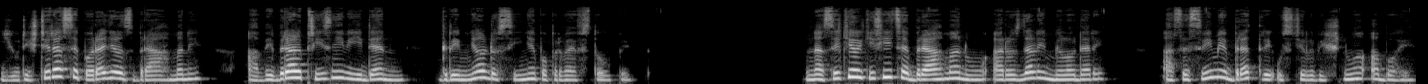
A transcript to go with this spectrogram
Judištěra se poradil s bráhmany a vybral příznivý den, kdy měl do síně poprvé vstoupit. Nasytil tisíce bráhmanů a rozdali milodary a se svými bratry ustil Višnu a bohy.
